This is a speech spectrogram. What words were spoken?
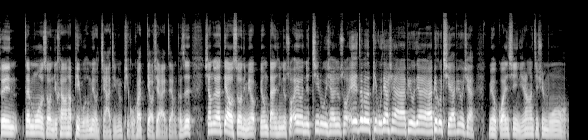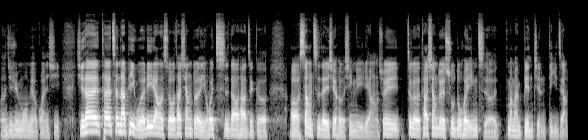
所以在摸的时候，你就看到他屁股都没有夹紧，那屁股快掉下来这样。可是相对在掉的时候，你没有不用担心，就说，哎呦，你就记录一下，就说，哎，这个屁股掉下来，屁股掉下来，屁股起来，屁股起来，没有关系，你让他继续摸，嗯，继续摸没有关系。其实他在他在撑他屁股的力量的时候，他相对的也会吃到他这个呃上肢的一些核心力量，所以这个他相对速度会因此而慢慢变减低这样。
